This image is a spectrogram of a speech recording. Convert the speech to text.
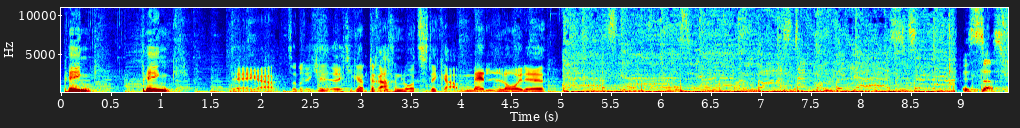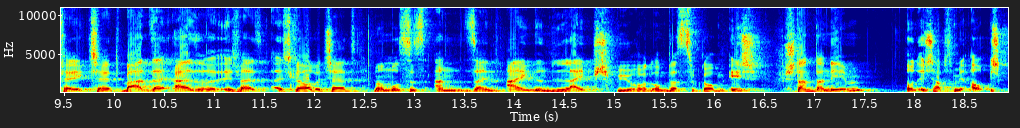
Pink, pink. Digga, so ein richtig, richtiger Drachenlord-Sticker. Metal, Leute. Ist das Fake, Chat? Man, also, ich weiß, ich glaube, Chat, man muss es an seinen eigenen Leib spüren, um das zu glauben. Ich stand daneben und ich hab's mir auch, ich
